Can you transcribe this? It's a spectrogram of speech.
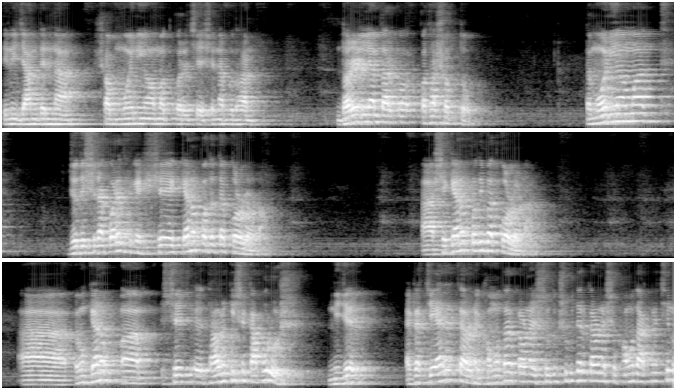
তিনি জানতেন না সব মইনি আহমদ করেছে সেনাপ্রধান। ধরে নিলাম তার কথা সত্য। তা মইনি আহমদ যদি সেটা করে থাকে সে কেন পদত্যাগ করল না? আহ, সে কেন প্রতিবাদ করল না? এবং কেন সে তাহলে কি সে কাপুরুষ নিজের একটা চেয়ারের কারণে, ক্ষমতার কারণে সুযোগ সুবিধার কারণে সে ক্ষমতা আঁকড়ে ছিল।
